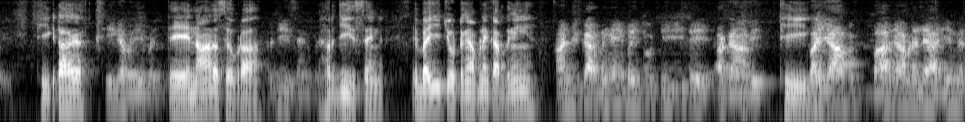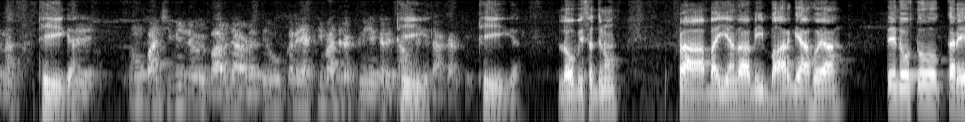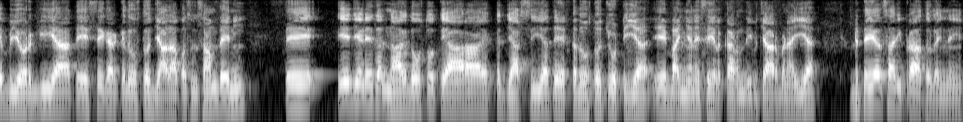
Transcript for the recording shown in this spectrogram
ਠੀਕ ਠਾਕ? ਠੀਕ ਹੈ ਵਧੀਆ ਬਾਈ। ਤੇ ਨਾਂ ਦੱਸਿਓ ਭਰਾ। ਹਰਜੀਤ ਸਿੰਘ ਹਰਜੀਤ ਸਿੰਘ। ਇਹ ਬਾਈ ਜੀ ਝੋਟੀਆਂ ਆਪਣੇ ਘਰ ਦੀਆਂ ਹੀ ਆ? ਹਾਂਜੀ ਘਰ ਦੀਆਂ ਹੀ ਬਾਈ ਝੋਟੀ ਵੀ ਤੇ ਆ ਗਾਂ ਵੀ। ਠੀਕ ਬਾਈ ਆਪ ਬਾਹਰ ਜਾ ਵੜਾ ਲਿਆ ਜੀ ਮੇਰੇ ਨਾਲ। ਠੀਕ ਆ। ਤੇ ਉਹਨੂੰ 5-6 ਮਹੀਨੇ ਹੋ ਗਏ ਬਾਹਰ ਜਾ ਵੜਾ ਤੇ ਉਹ ਘਰੇ ਐਕਟੀ ਮੱਝ ਰੱਖਣੀ ਹੈ ਘਰੇ ਸਾਹਮਣੇ ਹੈ। ਤਾਂ ਕਰਕੇ। ਠੀਕ ਆ। ਲਓ ਵੀ ਸੱਜਣੋ ਭਰਾ ਬਾਈਆਂ ਦਾ ਵੀ ਬਾਹਰ ਗਿਆ ਹੋਇਆ ਤੇ ਦੋਸਤੋ ਘਰੇ ਬਜ਼ੁਰਗ ਹੀ ਆ ਤੇ ਇਸੇ ਕਰਕੇ ਦੋਸਤੋ ਜ਼ਿਆਦਾ ਪਸ਼ੂ ਸਾਂਭਦੇ ਨਹੀਂ। ਤੇ ਇਹ ਜਿਹੜੇ ਦਾ ਨਾਗ ਦੋਸਤੋ ਤਿਆਰ ਆ ਇੱਕ ਜਰਸੀ ਆ ਤੇ ਇੱਕ ਦੋਸਤੋ ਝੋਟੀ ਆ ਇਹ ਬਾਈਆਂ ਨੇ ਸੇਲ ਕਰਨ ਦੀ ਵਿਚਾਰ ਬਣਾਈ ਆ। ਡਿਟੇਲ ਸਾਰੀ ਭਰਾ ਤੋਂ ਲੈਣੇ ਆ।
